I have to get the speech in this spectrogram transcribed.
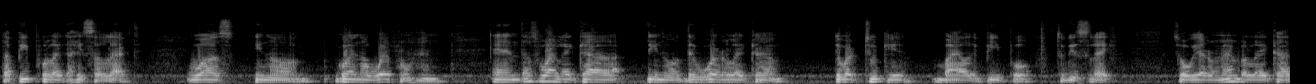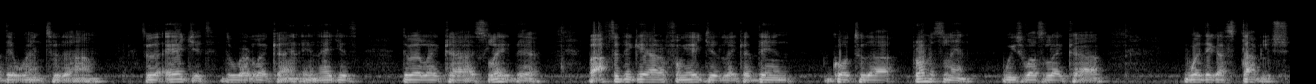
the people like his elect, was you know going away from him, and that's why like uh, you know they were like uh, they were taken by other people to be slave. So we remember like uh, they went to the um, to the Egypt. They were like uh, in Egypt they were like a slave there. But after they get out from Egypt, like uh, then go to the promised land, which was like uh, where they got established.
